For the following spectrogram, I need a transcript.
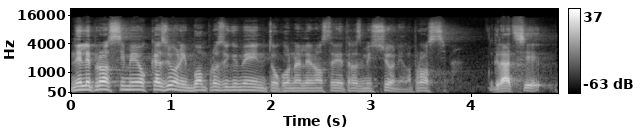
nelle prossime occasioni. Buon proseguimento con le nostre trasmissioni. Alla prossima. Grazie.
